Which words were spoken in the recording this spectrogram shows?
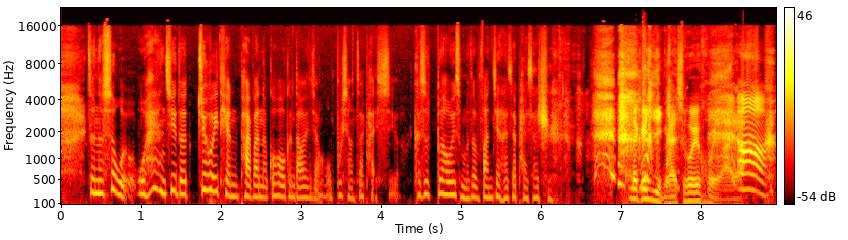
真的是我我还很记得最后一天拍完了过后，跟导演讲我不想再拍戏了，可是不知道为什么这番件还在拍下去 那个瘾还是会回来啊。啊。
